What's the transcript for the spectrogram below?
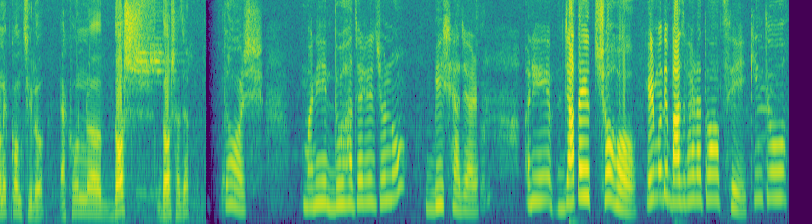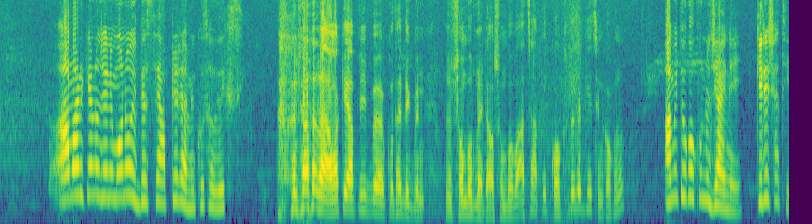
অনেক কম ছিল এখন দশ দশ হাজার। দশ? মানে দু হাজারের জন্য বিশ হাজার। মানে যাতায়াত সহ এর মধ্যে বাস ভাড়া তো আছে কিন্তু আমার কেন জানি মনে হইতেছে আপনারা আমি কোথাও দেখছি। না না না আমাকে আপনি কোথায় দেখবেন? সম্ভব না এটা অসম্ভব। আচ্ছা আপনি কক্সবাজার গিয়েছেন কখনো? আমি তো কখনো যাই নাই। কিরে সাথী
